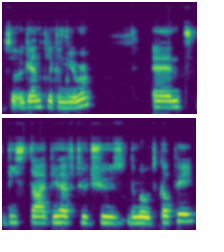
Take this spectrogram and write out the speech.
So again click on mirror. And this type you have to choose the mode copy.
